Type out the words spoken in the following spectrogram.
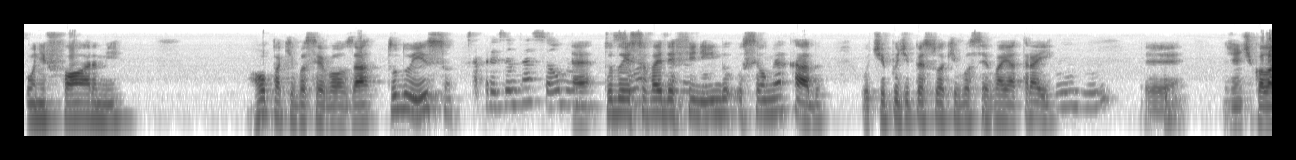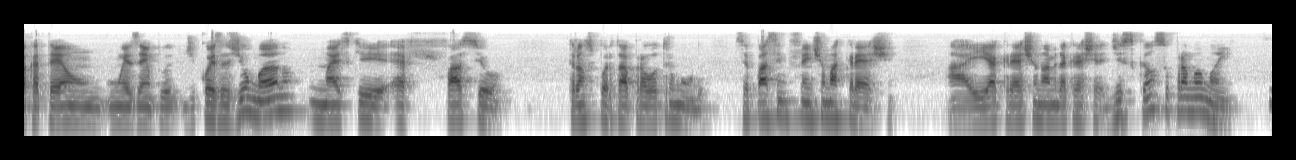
uniforme, roupa que você vai usar, tudo isso Apresentação, né? é, tudo Sua isso vai definindo o seu mercado, o tipo de pessoa que você vai atrair. Uhum. A gente coloca até um, um exemplo de coisas de humano, mas que é fácil transportar para outro mundo. Você passa em frente a uma creche, aí a creche, o nome da creche é Descanso para Mamãe.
